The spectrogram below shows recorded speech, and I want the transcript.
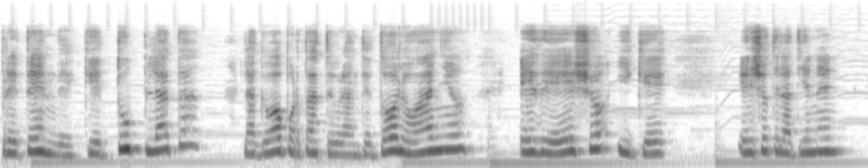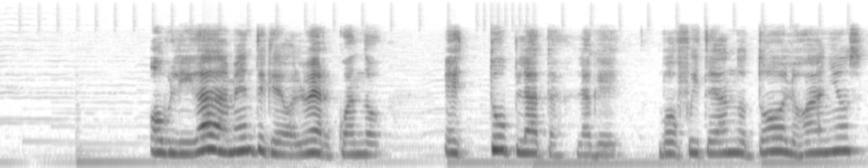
pretende que tu plata, la que vos aportaste durante todos los años, es de ellos y que ellos te la tienen obligadamente que devolver cuando es tu plata la que vos fuiste dando todos los años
